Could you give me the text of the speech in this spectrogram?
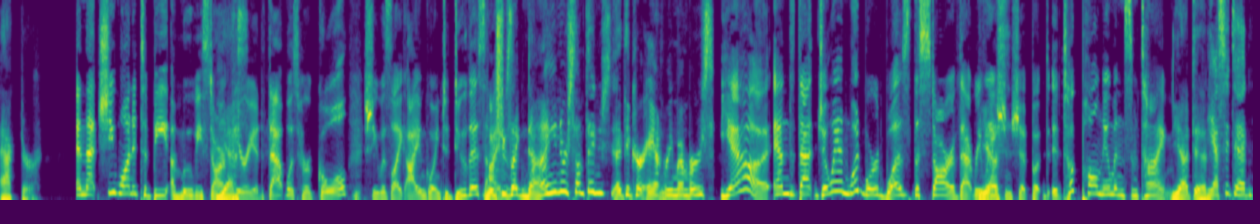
actor. and that she wanted to be a movie star. Yes. Period. That was her goal. She was like, "I am going to do this." When I'm- she was like nine or something, I think her aunt remembers. Yeah, and that Joanne Woodward was the star of that relationship, but it took Paul Newman some time. Yeah, it did. Yes, it did.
